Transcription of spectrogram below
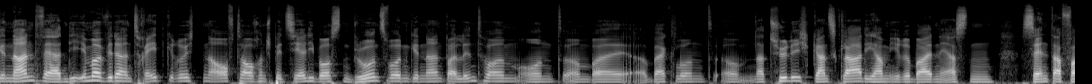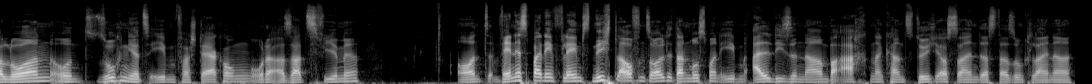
genannt werden, die immer wieder in Trade-Gerüchten auftauchen. Speziell die Boston Bruins wurden genannt bei Lindholm und ähm, bei äh, Backlund. Ähm, natürlich, ganz klar, die haben ihre beiden ersten Center verloren und suchen jetzt eben Verstärkungen oder Ersatz vielmehr. Und wenn es bei den Flames nicht laufen sollte, dann muss man eben all diese Namen beachten. Dann kann es durchaus sein, dass da so ein kleiner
